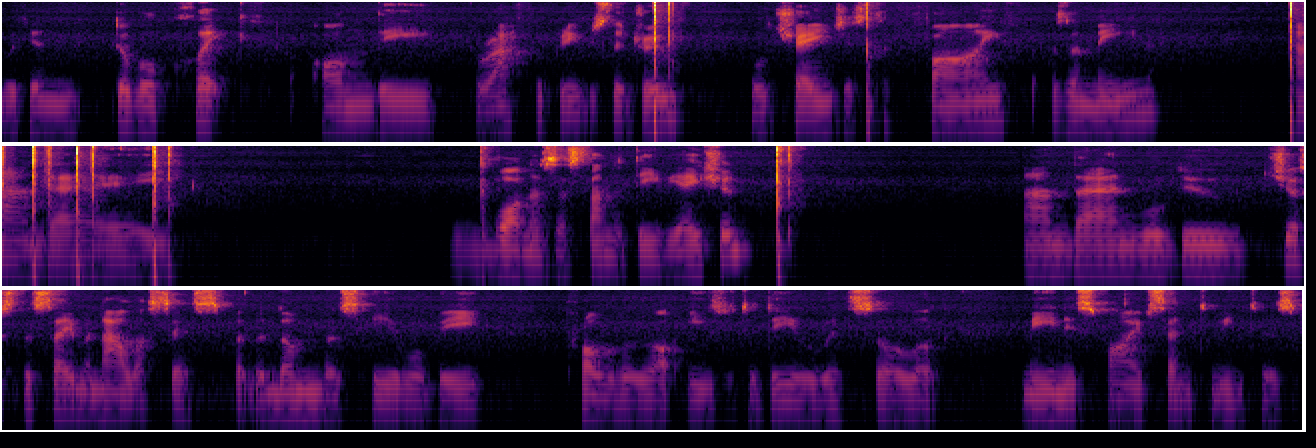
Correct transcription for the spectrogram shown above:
We can double click on the graph we previously drew. We'll change this to 5 as a mean and a 1 as a standard deviation. And then we'll do just the same analysis, but the numbers here will be probably a lot easier to deal with. So look, mean is 5 centimeters.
